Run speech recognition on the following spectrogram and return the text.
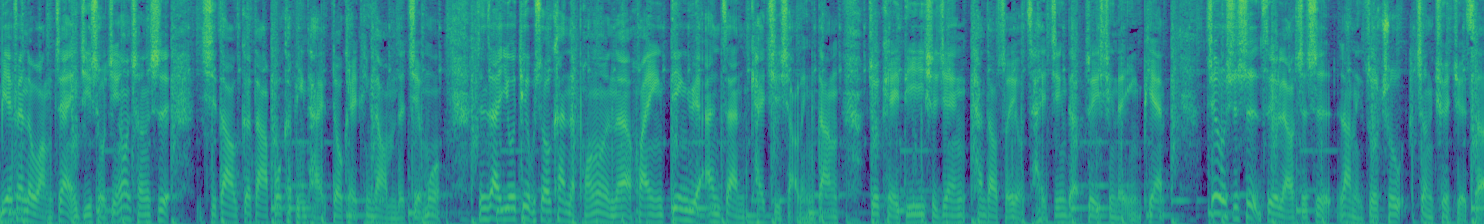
B F N 的网站以及手机应用程式，以及到各大播客平台都可以听到我们的节目。正在 YouTube 收看的朋友呢，欢迎订阅、按赞、开启小铃铛，就可以第一时间看到所有财经的最新的影片。自由时事，自由聊时事，让你做出正确决策。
